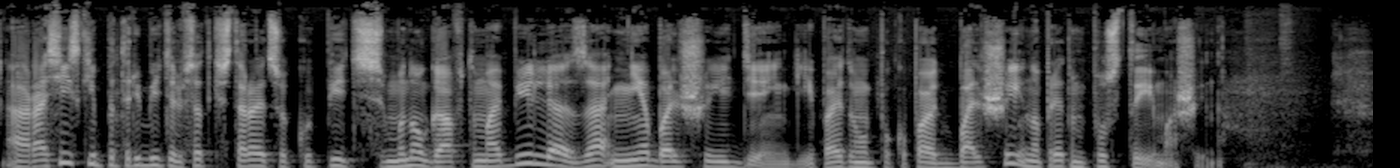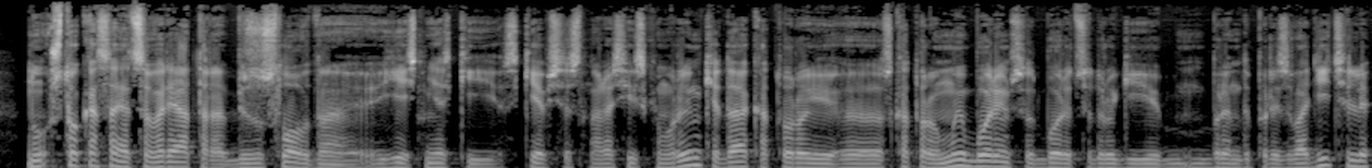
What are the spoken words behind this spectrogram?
российский потребитель все-таки старается купить много автомобиля за небольшие деньги, и поэтому покупают большие, но при этом пустые машины. Ну, что касается вариатора, безусловно, есть некий скепсис на российском рынке, да, который, э, с которым мы боремся, борются другие бренды-производители.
